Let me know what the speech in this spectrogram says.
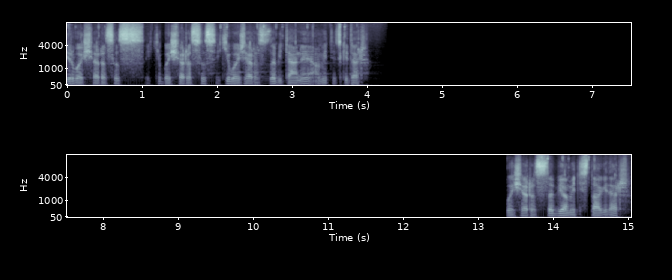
Bir başarısız, iki başarısız, iki başarısız da bir tane ametist gider. Başarısız da bir ametist daha gider.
